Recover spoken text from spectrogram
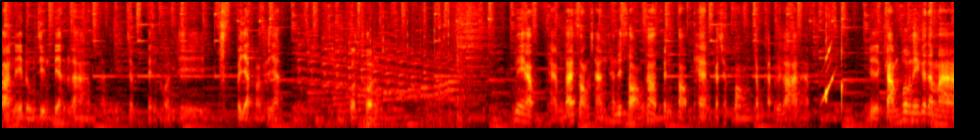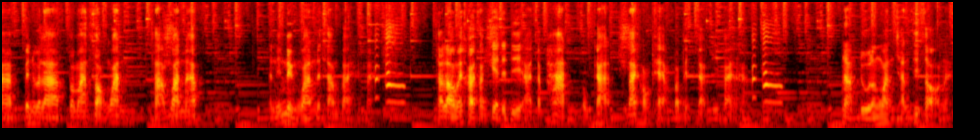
ตอนนี้ลุงจิ้นเปลี่ยนเวลาครับตอนนี้จะเป็นคนที่ประหยัดมัธยัติอดทน นี่ครับ แถมได้ 2 ชั้น ชั้นที่ 2 ก็เป็นตอบแทนกระชับปองจำกัดเวลานะครับ กิจกรรมพวกนี้ก็จะมาเป็นเวลาประมาณ 2 วัน 3 วันนะครับ อันนี้ 1 วันด้วยซ้ำไปเห็นไหม ถ้าเราไม่คอยสังเกตดีๆ อาจจะพลาดโอกาสได้ของแถมประเภทแบบนี้ไปนะครับน่ะดูรางวัลชั้นที่ 2 นะ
